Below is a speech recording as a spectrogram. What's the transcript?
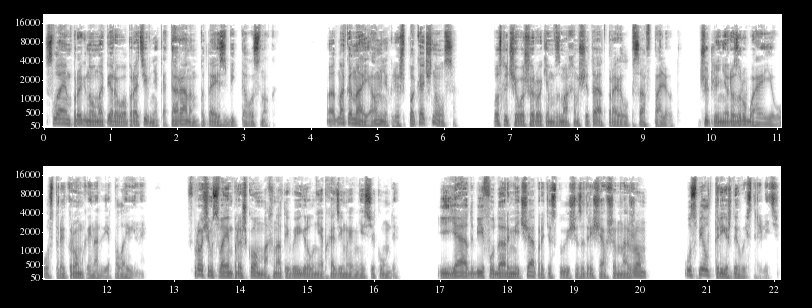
слаем прыгнул на первого противника, тараном пытаясь сбить того с ног. Однако наемник лишь покачнулся, после чего широким взмахом щита отправил пса в полет, чуть ли не разрубая его острой кромкой на две половины. Впрочем, своим прыжком мохнатый выиграл необходимые мне секунды. И я, отбив удар меча, протестующе затрещавшим ножом, успел трижды выстрелить.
